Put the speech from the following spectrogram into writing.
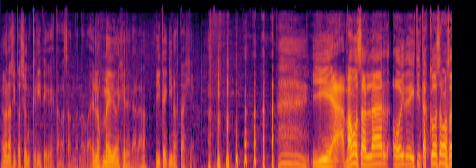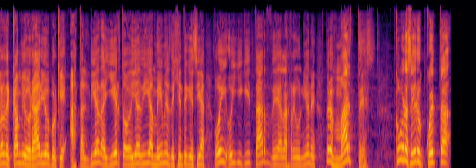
Es una situación crítica que está pasando en, la radio, en los medios en general. ¿ah? Y Tequi no está ajeno. yeah, vamos a hablar hoy de distintas cosas. Vamos a hablar del cambio de horario porque hasta el día de ayer todavía había memes de gente que decía, hoy, hoy llegué tarde a las reuniones, pero es martes. ¿Cómo no se dieron cuenta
